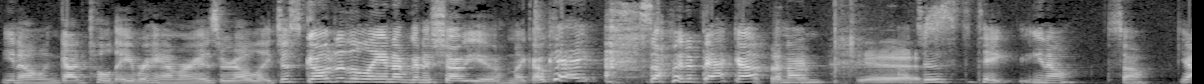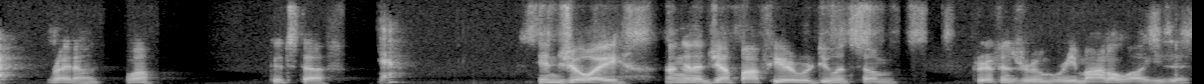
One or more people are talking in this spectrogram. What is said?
you know, when God told Abraham or Israel, like, just go to the land I'm going to show you. I'm like, okay. so I'm going to back up and I'm Yes. I'll just take, you know, so yeah. right on. Well, good stuff. Yeah. Enjoy. I'm going to jump off here. We're doing some Griffin's room remodel while he's at,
